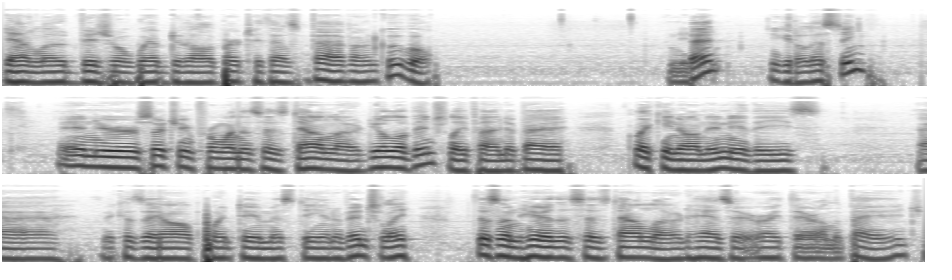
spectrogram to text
download Visual Web Developer 2005 on Google. When you do that, you get a listing, and you're searching for one that says download. You'll eventually find it by clicking on any of these uh, because they all point to MSDN eventually. This one here that says download has it right there on the page.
